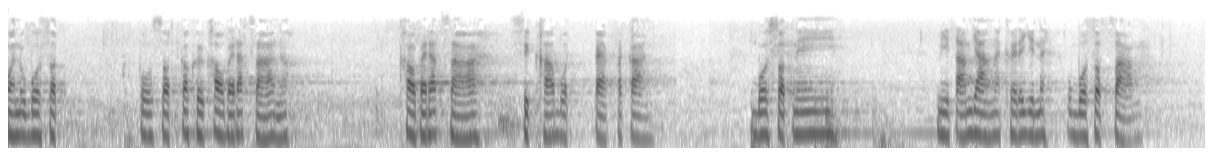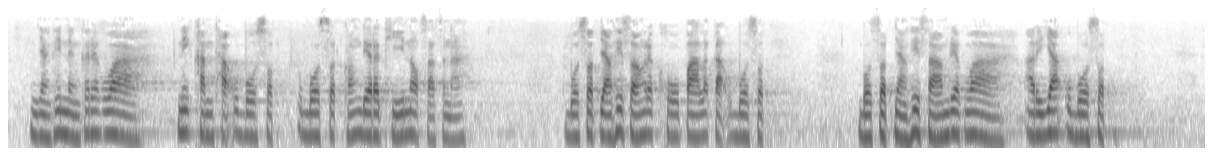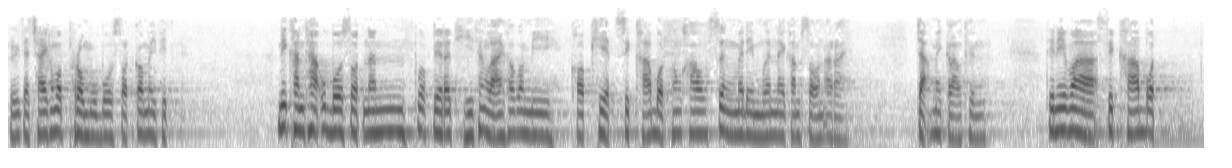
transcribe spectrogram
วันอุโบสถโบสถก็คือเข้าไปรักษาเนาะเข้าไปรักษาสิกขาบทแปดประการ อุโบสถนี้มีสามอย่างนะ เคยได้ยินนะ อุโบสถสาม อย่างที่หนึ่งก็เรียกว่า นิคันธาอุโบสถ อุโบสถของเดรธีนอกศาสนา อุโบสถอย่างที่สองเรียกโคปาลกะอุโบสถ อุโบสถอย่างที่สามเรียกว่า อริยะอุโบสถ หรือจะใช้คำว่าพรหมอุโบสถก็ไม่ผิด นิคันธาอุโบสถนั้น พวกเดรัจฉีทั้งหลายเขาก็มีขอบเขตสิกขาบทของเขาซึ่งไม่ได้เหมือนในคำสอนอะไร จะไม่กล่าวถึง ทีนี้ว่าสิกขาบท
